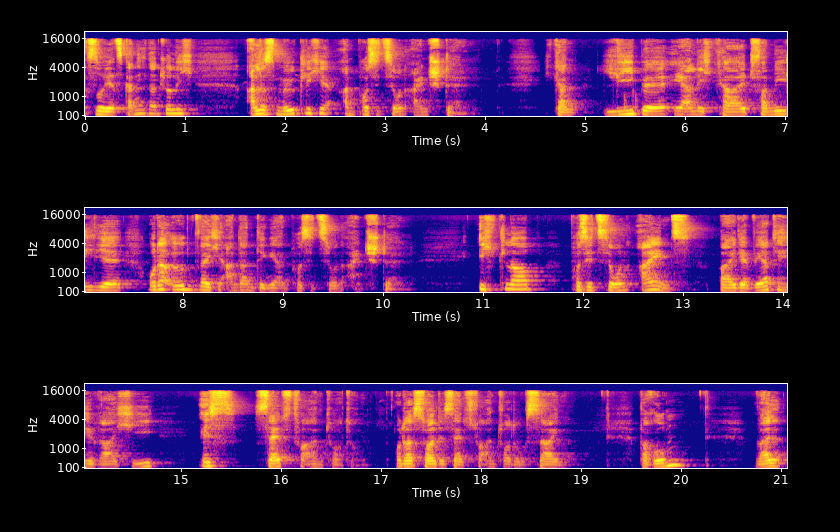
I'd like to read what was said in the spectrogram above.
So, jetzt kann ich natürlich alles Mögliche an Position einstellen. Ich kann Liebe, Ehrlichkeit, Familie oder irgendwelche anderen Dinge an Position einstellen. Ich glaube, Position 1 bei der Wertehierarchie ist Selbstverantwortung oder sollte Selbstverantwortung sein. Warum? Weil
